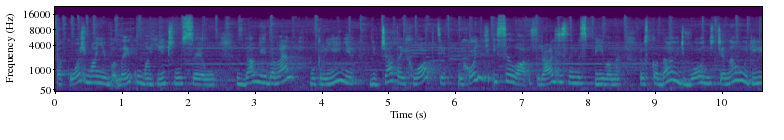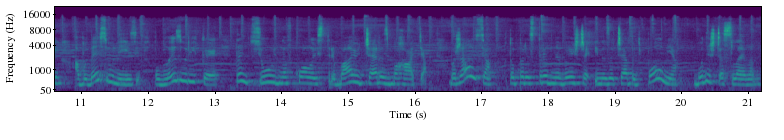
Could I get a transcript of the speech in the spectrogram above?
також має велику магічну силу. З давніх давен в Україні дівчата й хлопці виходять із села з радісними співами, розкладають вогнище на горі або десь у лізі, поблизу ріки, танцюють навколо і стрибають через багаття. Вважалося, хто перестрибне вище і не зачепить полум'я, буде щасливим.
